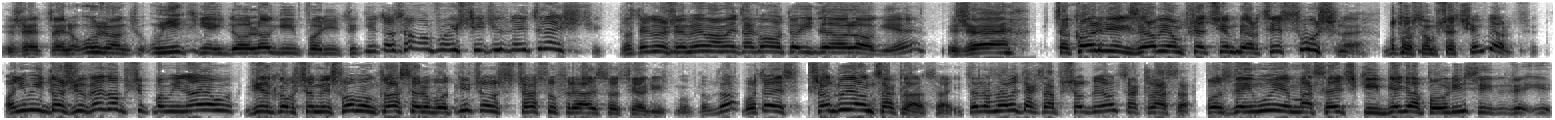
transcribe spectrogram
że ten urząd uniknie ideologii i polityki, to są opowieści dziwnej treści. Dlatego, że my mamy taką oto ideologię, że cokolwiek zrobią przedsiębiorcy jest słuszne, bo to są przedsiębiorcy. Oni mi do żywego przypominają wielkoprzemysłową klasę robotniczą z czasów realsocjalizmu, prawda? Bo to jest przodująca klasa. I teraz nawet jak ta przodująca klasa pozdejmuje maseczki i biega po ulicy i, i,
